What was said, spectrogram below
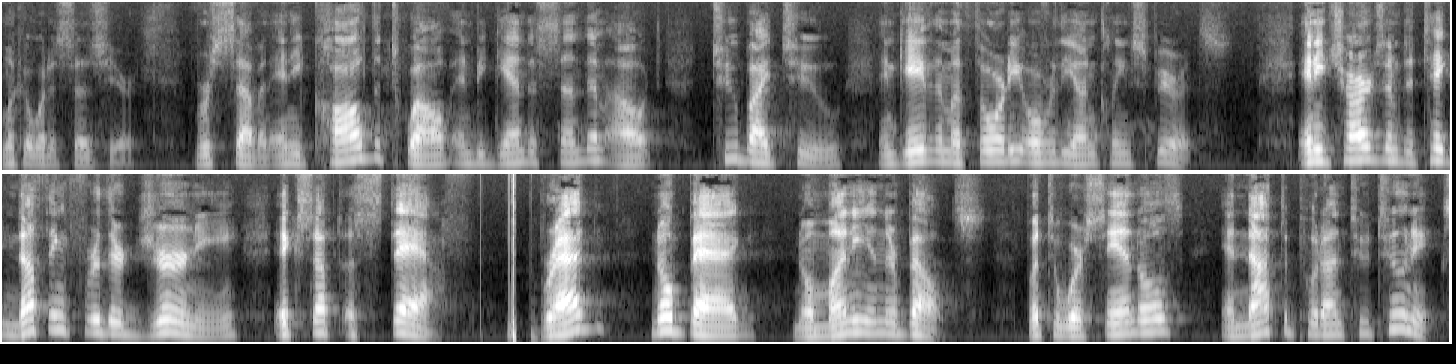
Look at what it says here. Verse 7 And he called the 12 and began to send them out two by two, and gave them authority over the unclean spirits. And he charged them to take nothing for their journey except a staff, bread, no bag, no money in their belts, but to wear sandals and not to put on two tunics.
